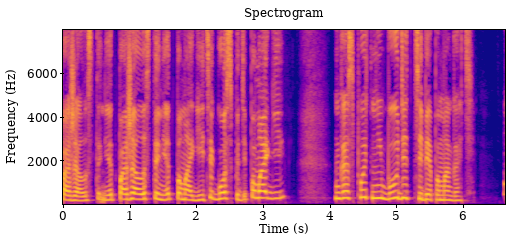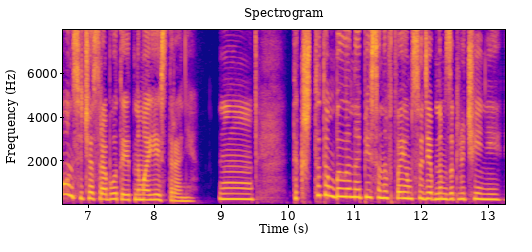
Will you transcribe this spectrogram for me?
«Пожалуйста, нет, пожалуйста, нет, помогите, Господи, помоги!» «Господь не будет тебе помогать. Он сейчас работает на моей стороне. М -м, «Так что там было написано в твоем судебном заключении?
